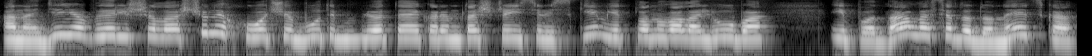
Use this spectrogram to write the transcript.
а Надія вирішила, що не хоче бути бібліотекарем та ще й сільським, як планувала Люба, і подалася до Донецька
